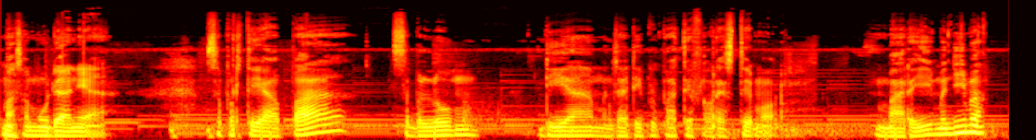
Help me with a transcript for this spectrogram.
masa mudanya. Seperti apa sebelum dia menjadi Bupati Flores Timur. Mari menyimak.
